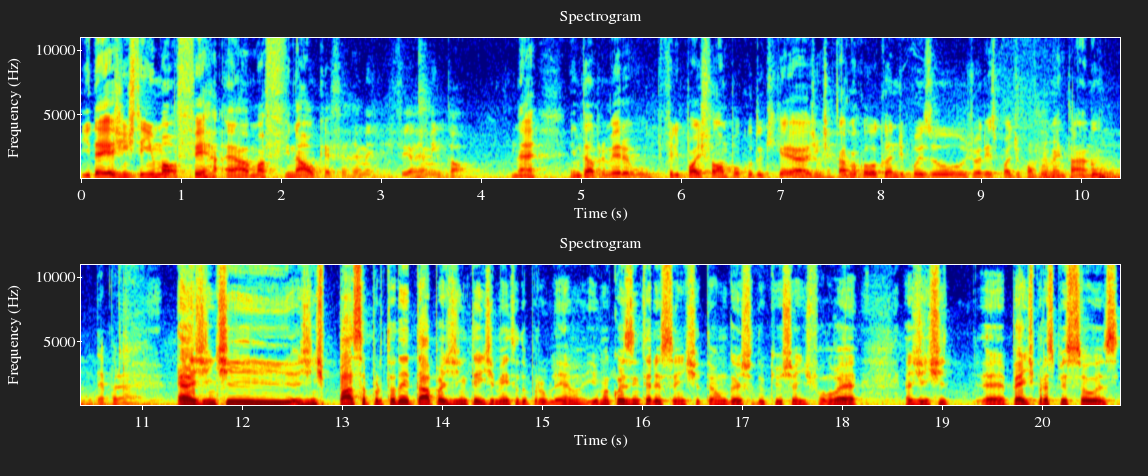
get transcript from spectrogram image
E daí a gente tem uma, ferra é, uma final que é ferramental, né? Então, primeiro, o Felipe pode falar um pouco do que a gente acaba colocando, depois o Juarez pode complementar, né? Até para... É, a gente, a gente passa por toda a etapa de entendimento do problema, e uma coisa interessante, até um gancho do que o Xande falou, é a gente é, pede para as pessoas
